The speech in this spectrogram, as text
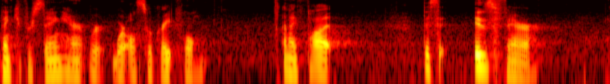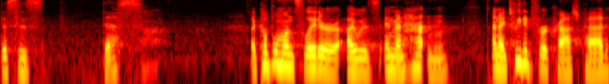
Thank you for staying here. We're, we're all so grateful. And I thought, this is fair. This is this. A couple months later, I was in Manhattan and I tweeted for a crash pad,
